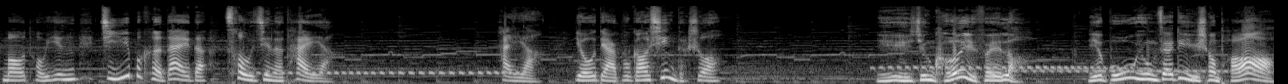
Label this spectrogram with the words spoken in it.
猫头鹰急不可待的凑近了太阳。太阳有点不高兴的说：“你已经可以飞了，也不用在地上爬。”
